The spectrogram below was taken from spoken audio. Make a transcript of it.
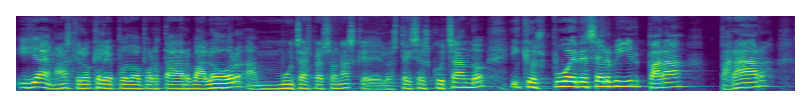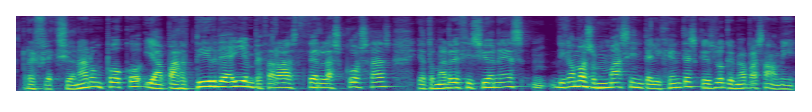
y además creo que le puedo aportar valor a muchas personas que lo estáis escuchando y que os puede servir para parar, reflexionar un poco y a partir de ahí empezar a hacer las cosas y a tomar decisiones, digamos, más inteligentes, que es lo que me ha pasado a mí.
